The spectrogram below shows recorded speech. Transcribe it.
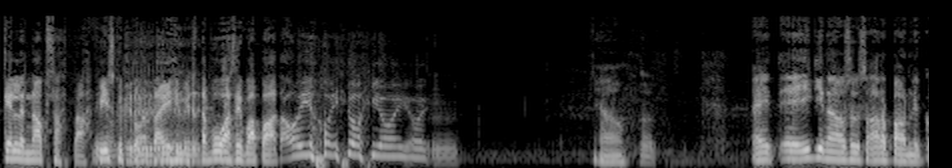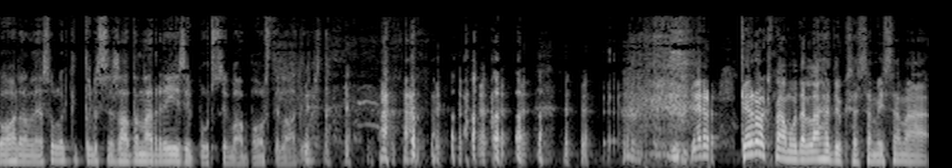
Kelle napsahtaa? Niin 50 000 ihmistä vuosivapaata. Oi, oi, oi, oi, oi. Mm. Joo. Ei, ei ikinä osuisi arpaunni kohdalle ja sullekin tulisi se saatana riisipussi vaan postilaatikosta. Kerro, kerroinko mä muuten lähetyksessä, missä mä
